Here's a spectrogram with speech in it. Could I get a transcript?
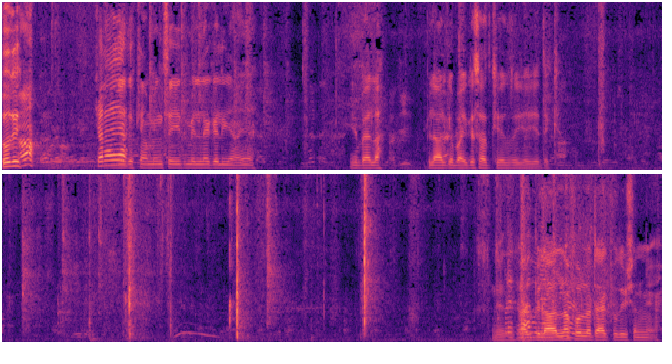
सूदी। चला ये देखे हम इनसे ईद मिलने के लिए आए हैं। ये बेला बिलाल के भाई के साथ खेल रही है ये देखे। आज बिलाल ना फुल अटैक पोजीशन में है।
